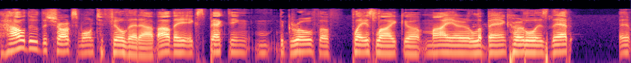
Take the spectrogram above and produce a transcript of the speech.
how do the Sharks want to fill that up? Are they expecting the growth of players like uh, Meier, Labanc, Hertl? Is that uh,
